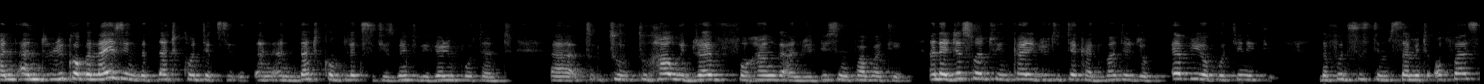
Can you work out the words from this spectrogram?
and, and recognizing that that context and, and that complexity is going to be very important uh, to, to, to how we drive for hunger and reducing poverty. And I just want to encourage you to take advantage of every opportunity the Food System Summit offers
